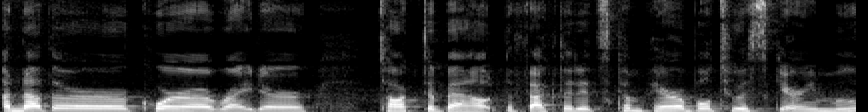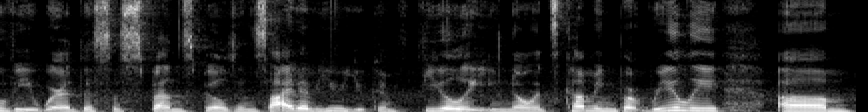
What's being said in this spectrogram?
another Quora writer talked about the fact that it's comparable to a scary movie where the suspense builds inside of you. You can feel it, you know it's coming, but really, um,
